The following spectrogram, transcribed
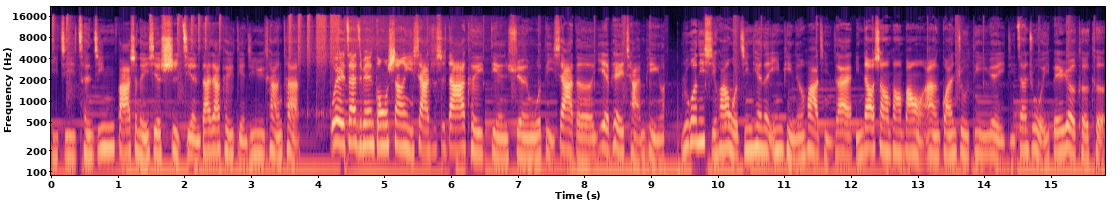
以及曾经发生的一些事件，大家可以点进去看看。我也在这边工商一下，就是大家可以点选我底下的叶配产品。如果你喜欢我今天的音频的话，请在频道上方帮我按关注、订阅以及赞助我一杯热可可。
